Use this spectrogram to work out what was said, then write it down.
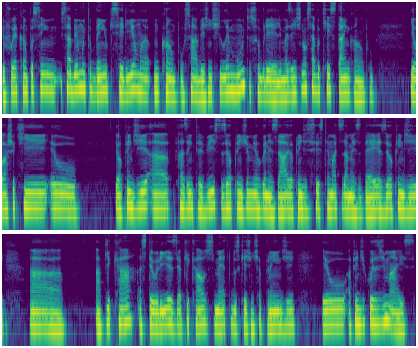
eu fui a campo sem saber muito bem o que seria uma, um campo, sabe? A gente lê muito sobre ele, mas a gente não sabe o que é em campo. E eu acho que eu eu aprendi a fazer entrevistas, eu aprendi a me organizar, eu aprendi a sistematizar minhas ideias, eu aprendi a, a aplicar as teorias e aplicar os métodos que a gente aprende. Eu aprendi coisas demais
